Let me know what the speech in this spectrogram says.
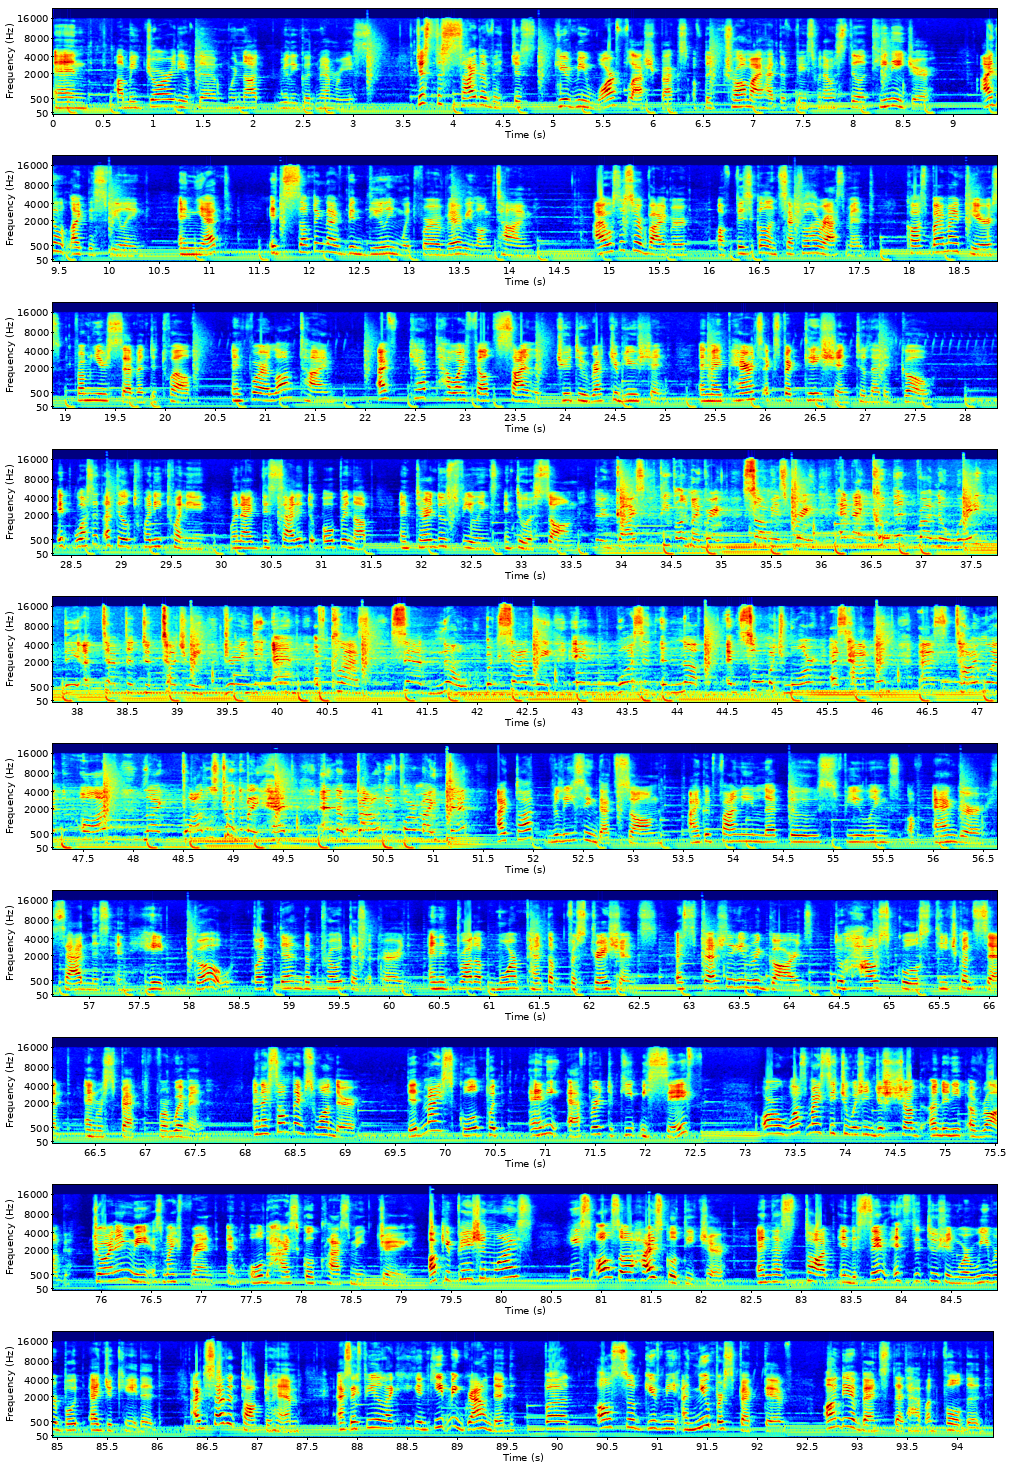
and a majority of them were not really good memories. Just the sight of it just give me war flashbacks of the trauma I had to face when I was still a teenager. I don't like this feeling, and yet, it's something that I've been dealing with for a very long time. I was a survivor of physical and sexual harassment caused by my peers from years 7 to 12, and for a long time, I've kept how I felt silent due to retribution and my parents' expectation to let it go. It wasn't until 2020 when I've decided to open up and turn those feelings into a song. The guys, people in my grade saw me as prey, and I couldn't run away. They attempted to touch me during the end of class. Said no, but sadly it wasn't enough, and so much more has happened as time went on. Like bottles thrown to my head and a bounty for my death. I thought releasing that song, I could finally let those feelings of anger, sadness, and hate go. But then the protest occurred, and it brought up more pent up frustrations, especially in regards to how schools teach consent and respect for women. And I sometimes wonder did my school put any effort to keep me safe? Or was my situation just shoved underneath a rug? Joining me is my friend and old high school classmate Jay. Occupation wise, he's also a high school teacher and has taught in the same institution where we were both educated. I decided to talk to him as I feel like he can keep me grounded but also give me a new perspective on the events that have unfolded.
